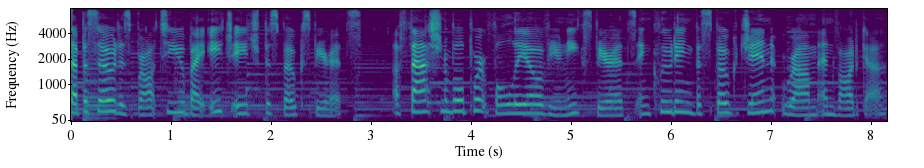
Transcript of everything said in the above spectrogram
Episode is brought to you by HH Bespoke Spirits, a fashionable portfolio of unique spirits, including bespoke gin, rum, and vodka.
